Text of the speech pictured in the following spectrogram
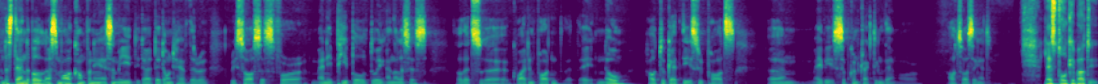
Understandable, a small company SME they, they don't have the resources for many people doing analysis. So that's uh, quite important that they know how to get these reports, um, maybe subcontracting them or outsourcing it. Let's talk about it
